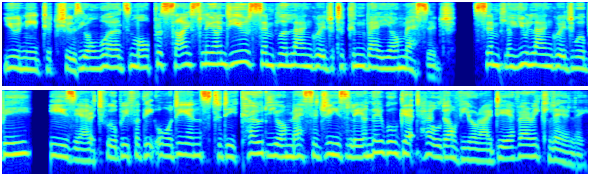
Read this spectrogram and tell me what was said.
You need to choose your words more precisely and use simpler language to convey your message. Simpler your language will be, easier it will be for the audience to decode your message easily and they will get hold of your idea very clearly.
